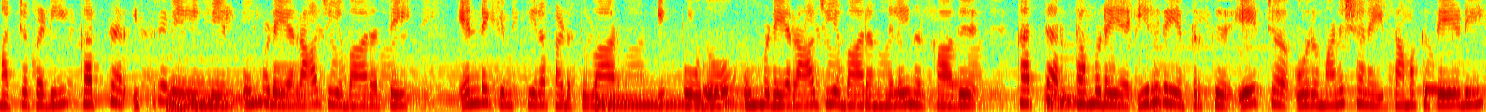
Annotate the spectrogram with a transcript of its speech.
மற்றபடி கர்த்தர் இஸ்ரவேலின் மேல் உம்முடைய ராஜ்ய பாரத்தை என்றைக்கும் ஸ்திரப்படுத்துவார். இப்போதோ உம்முடைய ராஜ்ய பாரம் நிலை நிற்காது கர்த்தர் தம்முடைய இருதயத்திற்கு ஏற்ற ஒரு மனுஷனை தமக்கு தேடி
